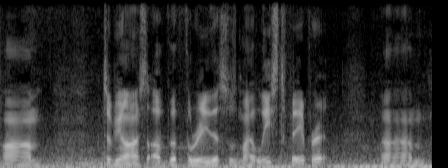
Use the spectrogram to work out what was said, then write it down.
Um, to be honest, of the three, this was my least favorite. Um,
